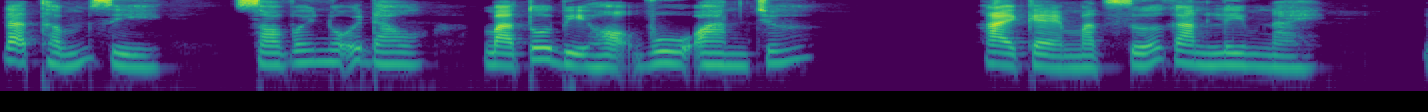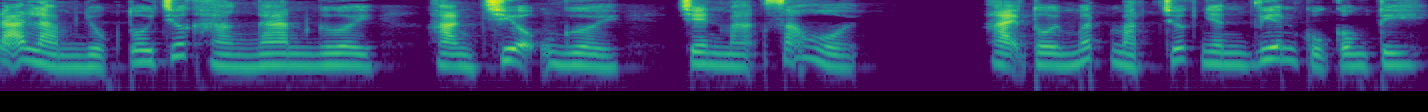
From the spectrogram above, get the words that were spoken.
đã thấm gì so với nỗi đau mà tôi bị họ vu oan chứ? Hai kẻ mặt sứa gan lim này đã làm nhục tôi trước hàng ngàn người, hàng triệu người trên mạng xã hội hại tôi mất mặt trước nhân viên của công ty.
